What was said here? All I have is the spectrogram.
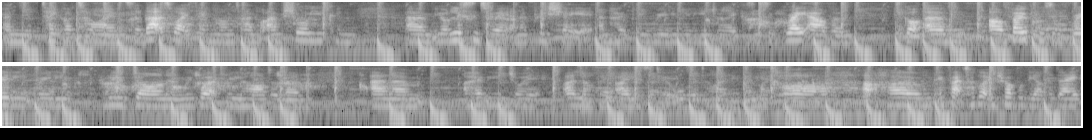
and take our time. So that's why it's taken a long time but I'm sure you can, um, you'll listen to it and appreciate it and hopefully really, really enjoy it because it's a great album. It's got, um, our vocals have really, really moved on and we've worked really hard on them and um, I hope you enjoy it. I love it. I listen to it all the time in my car, at home. In fact, I got in trouble the other day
